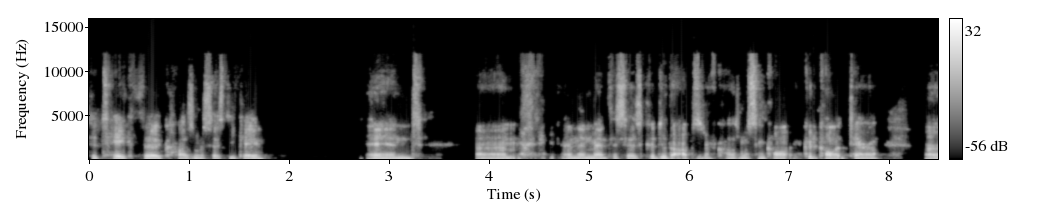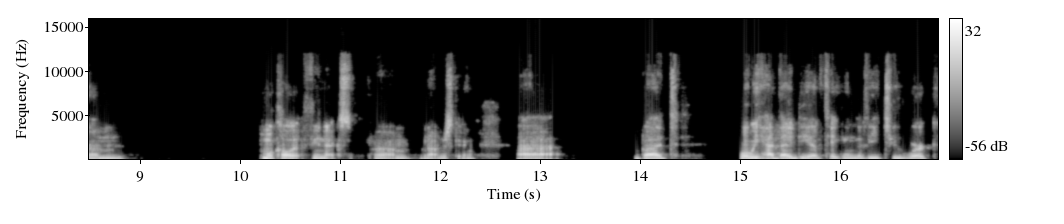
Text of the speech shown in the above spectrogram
to take the Cosmos SDK and um, and then Mantis says could do the opposite of Cosmos and call it could call it Terra. Um, we'll call it Phoenix. Um, no, I'm just kidding. Uh, but well, we had the idea of taking the V2 work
